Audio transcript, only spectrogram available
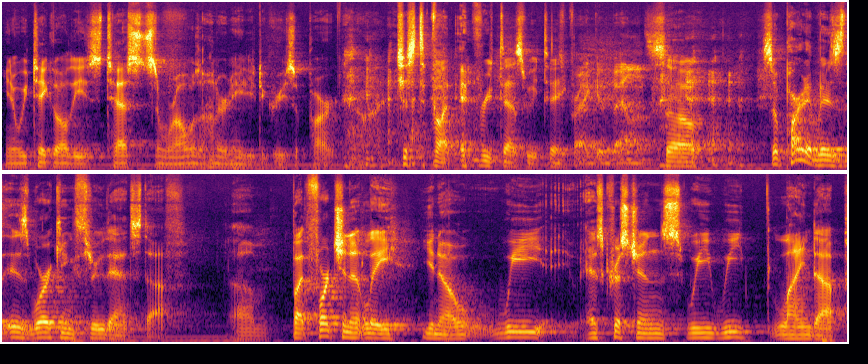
you know, we take all these tests and we're always 180 degrees apart. You know, just about every test we take. It's probably good balance. So, so part of it is, is working through that stuff. Um, but fortunately, you know, we as Christians, we we lined up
